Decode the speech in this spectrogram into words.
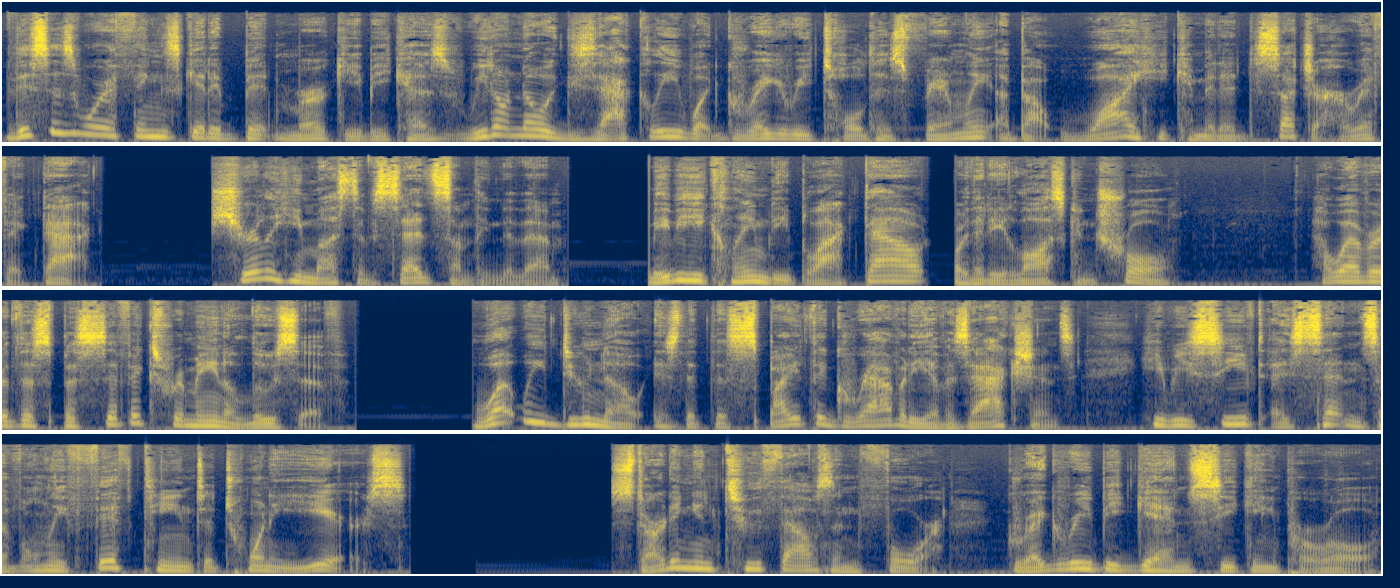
This is where things get a bit murky because we don't know exactly what Gregory told his family about why he committed such a horrific act. Surely he must have said something to them. Maybe he claimed he blacked out or that he lost control. However, the specifics remain elusive. What we do know is that despite the gravity of his actions, he received a sentence of only 15 to 20 years. Starting in 2004, Gregory began seeking parole,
